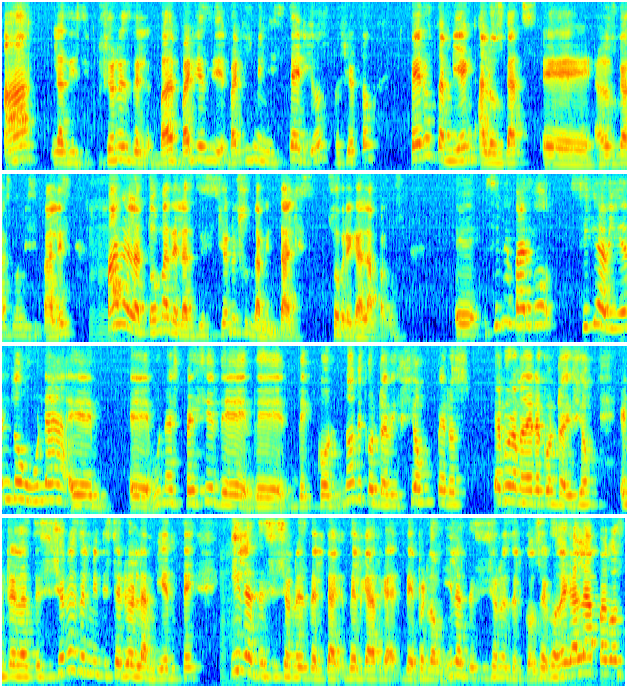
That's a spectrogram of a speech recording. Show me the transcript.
a las instituciones de varios, varios ministerios, ¿no es cierto? Pero también a los GATS, eh, a los GATS municipales para la toma de las decisiones fundamentales sobre Galápagos. Eh, sin embargo, sigue habiendo una, eh, una especie de, de, de no de contradicción, pero de alguna manera contradicción entre las decisiones del Ministerio del Ambiente y las decisiones del, del de, perdón, y las decisiones del Consejo de Galápagos,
